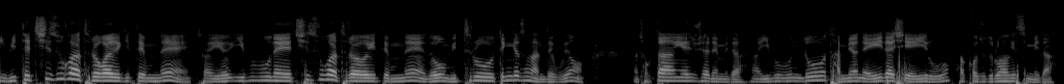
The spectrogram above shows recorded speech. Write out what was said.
이 밑에 치수가 들어가야 되기 때문에 자, 이, 이 부분에 치수가 들어가기 때문에 너무 밑으로 당겨서는 안 되고요. 아, 적당히 해주셔야 됩니다. 아, 이 부분도 단면 A-A로 바꿔주도록 하겠습니다.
